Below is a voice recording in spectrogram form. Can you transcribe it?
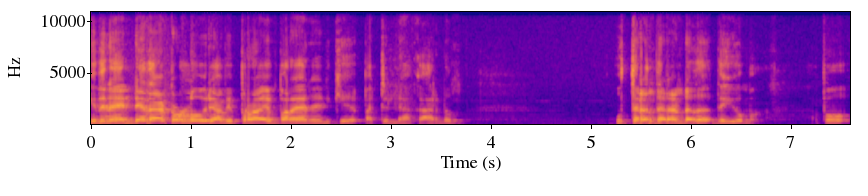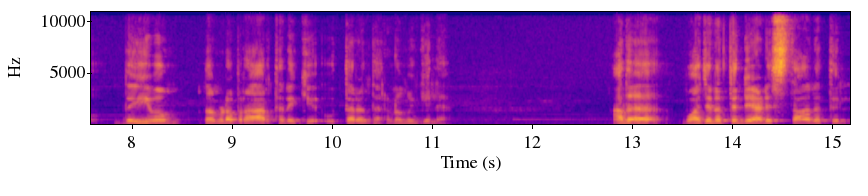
ഇതിന് എന്റേതായിട്ടുള്ള ഒരു അഭിപ്രായം പറയാൻ എനിക്ക് പറ്റില്ല. കാരണം ഉത്തരം തരേണ്ടത് ദൈവമാണ്. അപ്പോൾ ദൈവം നമ്മുടെ പ്രാർത്ഥനയ്ക്ക് ഉത്തരം തരണമെങ്കിൽ അത് വചനത്തിന്റെ അടിസ്ഥാനത്തിൽ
